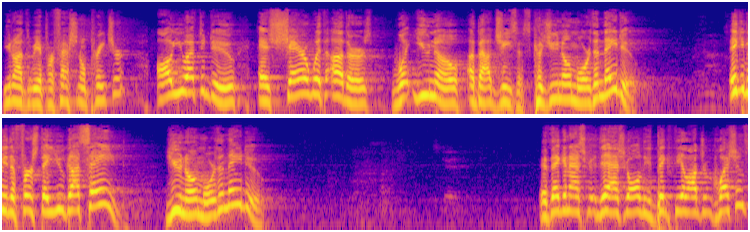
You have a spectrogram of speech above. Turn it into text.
You don't have to be a professional preacher. All you have to do is share with others what you know about Jesus because you know more than they do. It could be the first day you got saved. You know more than they do. If they can ask you, they ask you all these big theological questions,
